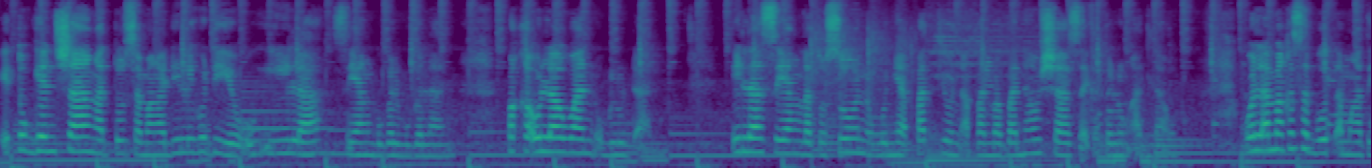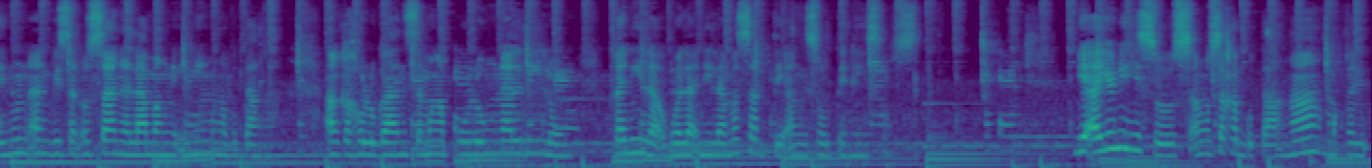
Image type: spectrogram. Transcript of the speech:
Itugyan siya ngadto sa mga dili Hudiyo ug iila siyang bugal-bugalan, pakaulawan ug ludan. Ila siyang latuson ug unya patyon apan mabanhaw siya sa ikatulong adlaw. Wala makasabot ang mga tinunan bisan usa na lamang ni ining mga butanga. Ang kahulugan sa mga pulong na lilong kanila wala nila masabti ang gisulti ni Jesus. Giayo ni Jesus ang usa ka butanga makil-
